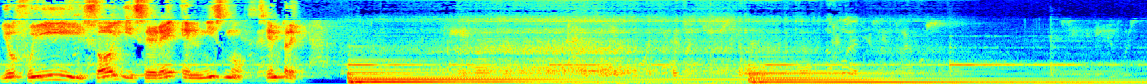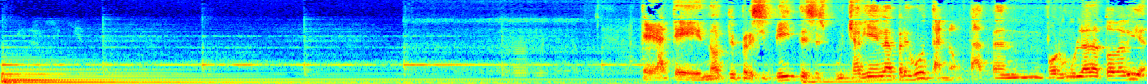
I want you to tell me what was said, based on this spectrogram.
Yo fui, soy y seré el mismo, siempre. Espérate, no te precipites, escucha bien la pregunta, no está tan formulada todavía.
